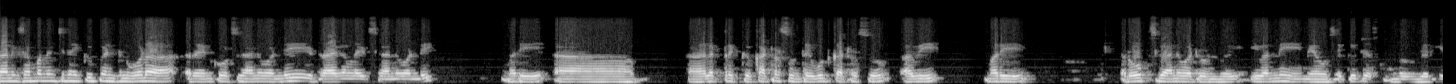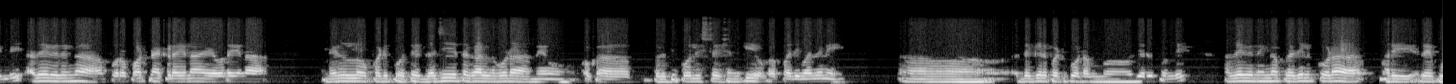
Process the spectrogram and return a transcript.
దానికి సంబంధించిన ఎక్విప్మెంట్ కూడా రెయిన్ కోట్స్ కానివ్వండి డ్రాగన్ లైట్స్ కానివ్వండి మరి ఎలక్ట్రిక్ కట్టర్స్ ఉంటాయి వుడ్ కట్టర్స్ అవి మరి రోప్స్ కానివ్వండి ఇవన్నీ మేము సెక్యూర్ చేసుకోవడం జరిగింది. అదే విధంగా పొరపాటున ఎక్కడైనా ఎవరైనా నీళ్ళలో పడిపోతే గజ ఈతగాళ్ళను కూడా మేము ఒక ప్రతి పోలీస్ స్టేషన్కి ఒక పది మందిని దగ్గర పెట్టుకోవడం జరుగుతుంది. అదేవిధంగా ప్రజలకు కూడా మరి రేపు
